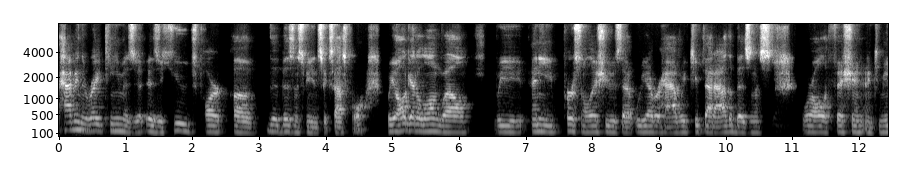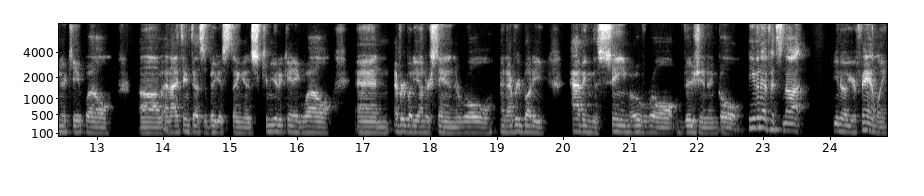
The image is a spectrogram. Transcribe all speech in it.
having the right team is a, is a huge part of the business being successful. We all get along well. We any personal issues that we ever have, we keep that out of the business. We're all efficient and communicate well. Um, and I think that's the biggest thing is communicating well and everybody understanding their role and everybody having the same overall vision and goal. Even if it's not, you know, your family,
